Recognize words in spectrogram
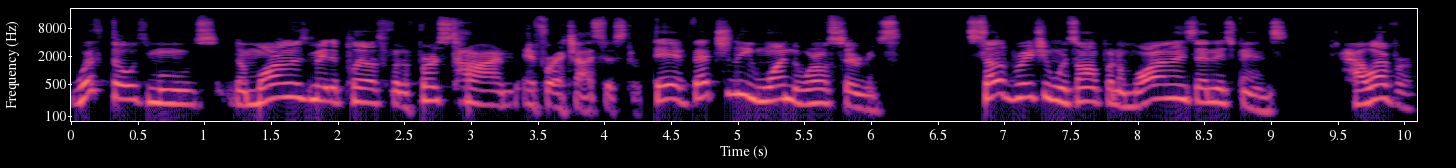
With those moves, the Marlins made the playoffs for the first time in franchise history. They eventually won the World Series. Celebration was on for the Marlins and its fans. However,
